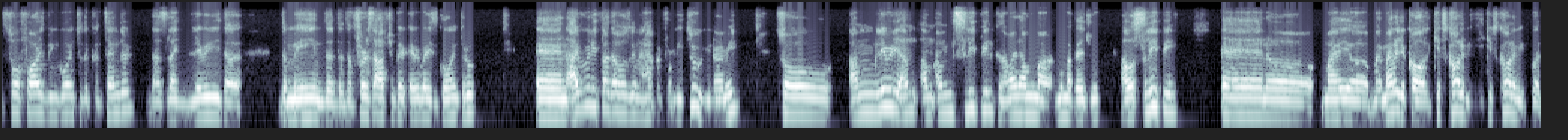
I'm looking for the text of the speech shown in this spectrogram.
so far has been going to the contender. That's like literally the the main the, the, the first option everybody's going through. And I really thought that was gonna happen for me too. You know what I mean? So I'm literally I'm I'm, I'm sleeping because right now I'm in, my, I'm in my bedroom. I was sleeping, and uh, my uh, my manager called keeps calling me. He keeps calling me, but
